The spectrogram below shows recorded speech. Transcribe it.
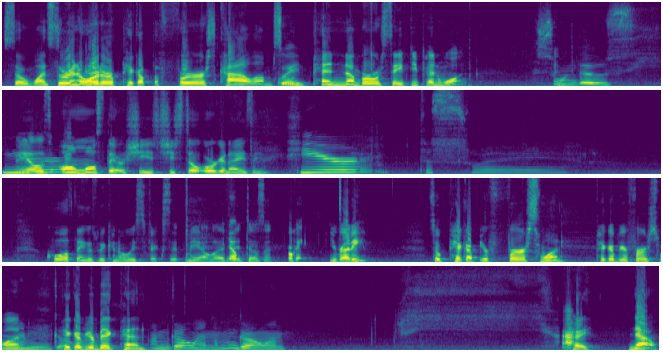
So once they're in order, pick up the first column. So Wait. pin number, safety pin one. This one goes here. Mail is almost there. She's she's still organizing. here. This. Cool thing is we can always fix it, Mail, if Nope. it doesn't. Okay, you ready? So pick up your first one. Pick up your first one. Pick up your big pen. I'm going. I'm going. Ah. Okay, now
